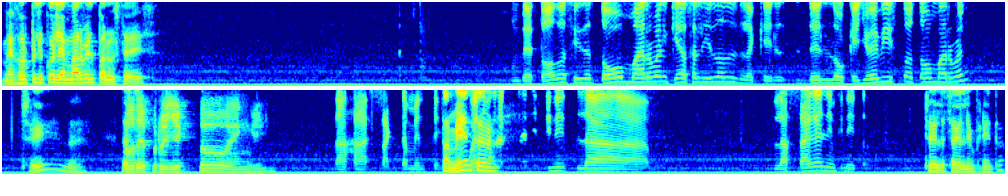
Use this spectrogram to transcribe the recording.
mejor película de Marvel para ustedes. De todo, así, de todo Marvel que ha salido, de, la que, de lo que yo he visto, todo Marvel. Sí. de- O Esto- de proyecto Endgame. Ajá, exactamente. También, Bueno, también. La, la infini- la, la saga del infinito. Sí, la saga del infinito.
